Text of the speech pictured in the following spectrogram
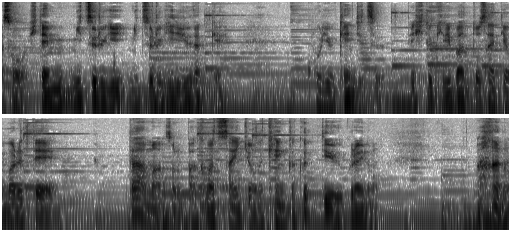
そう飛天三剣三剣流だっけ？古流剣術で人斬り抜刀斎って呼ばれてた、まあ、その幕末最強の剣客っていうくらいのあの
